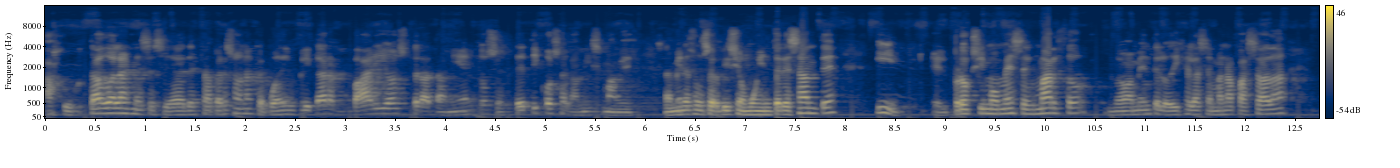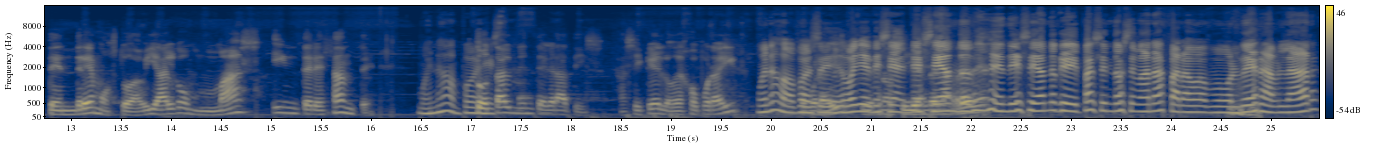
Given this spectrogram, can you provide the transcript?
ajustado a las necesidades de esta persona que puede implicar varios tratamientos estéticos a la misma vez. También es un servicio muy interesante y el próximo mes, en marzo, nuevamente lo dije la semana pasada, tendremos todavía algo más interesante. Bueno, pues. Totalmente gratis. Así que lo dejo por ahí. Bueno, pues eh, oye, deseando, deseando que pasen dos semanas para volver a hablar,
